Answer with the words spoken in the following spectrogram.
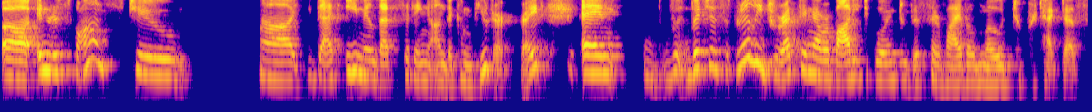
uh, in response to uh, that email that's sitting on the computer, right? And which is really directing our body to go into the survival mode to protect us.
